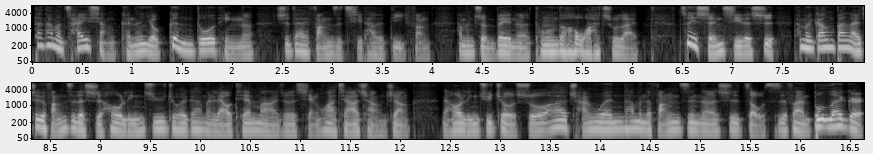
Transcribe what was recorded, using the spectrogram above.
但他们猜想可能有更多瓶呢是在房子其他的地方。他们准备呢，通通都要挖出来。最神奇的是，他们刚搬来这个房子的时候，邻居就会跟他们聊天嘛，就是闲话家常这样。然后邻居就有说啊，传闻他们的房子呢是走私犯 bootlegger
